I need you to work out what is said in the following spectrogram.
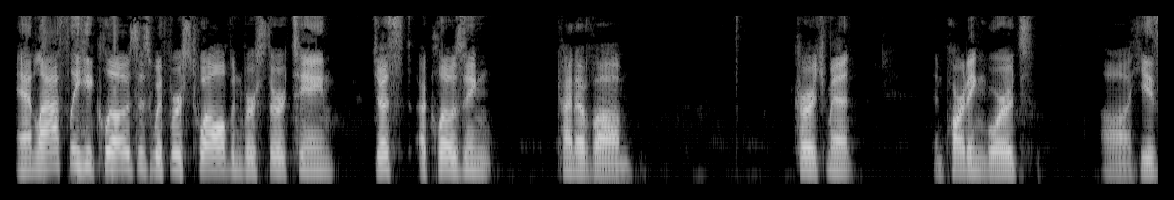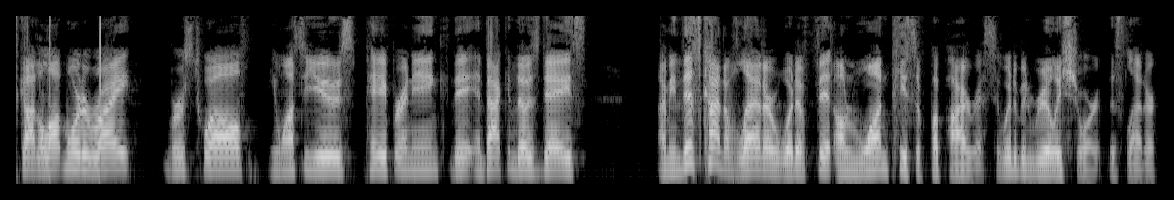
And lastly, he closes with verse 12 and verse 13, just a closing kind of um, encouragement and parting words. Uh, he's got a lot more to write. Verse 12, he wants to use paper and ink. They, and back in those days, I mean, this kind of letter would have fit on one piece of papyrus. It would have been really short, this letter.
